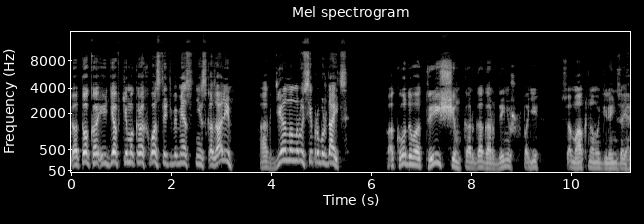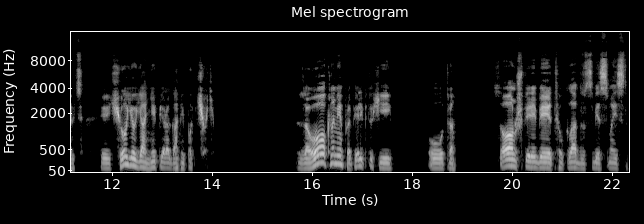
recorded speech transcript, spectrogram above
Да только и девки мокрохвостые тебе мест не сказали. А где оно на Руси пробуждается? Покудова отыщем, корга гордынюшка, поди, сама к нам отделение заявится. И чую я не пирогами почуть. За окнами пропели петухи. Утро. Сон ж перебит, укладываться без смысла.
